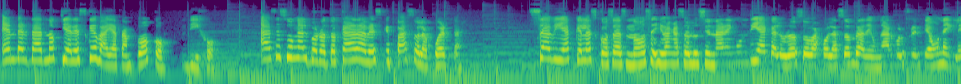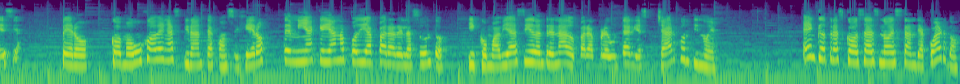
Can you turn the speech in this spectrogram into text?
En verdad no quieres que vaya tampoco, dijo. Haces un alboroto cada vez que paso la puerta. Sabía que las cosas no se iban a solucionar en un día caluroso bajo la sombra de un árbol frente a una iglesia, pero como un joven aspirante a consejero, temía que ya no podía parar el asunto, y como había sido entrenado para preguntar y escuchar, continué en que otras cosas no están de acuerdo.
